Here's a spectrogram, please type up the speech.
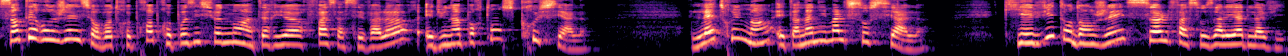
S'interroger sur votre propre positionnement intérieur face à ces valeurs est d'une importance cruciale. L'être humain est un animal social qui est vite en danger seul face aux aléas de la vie.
